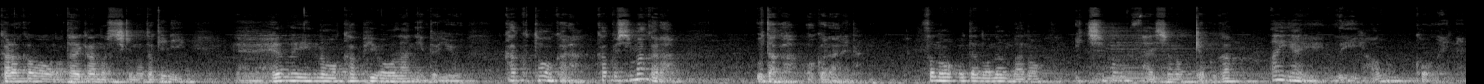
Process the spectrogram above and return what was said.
カラカワ王の戴冠の式の時に、えーヘレイのカピオラニという各島から各島から歌が送られた。その歌のナンバーの一番最初の曲が「アイアイリーハンコーレイネ」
